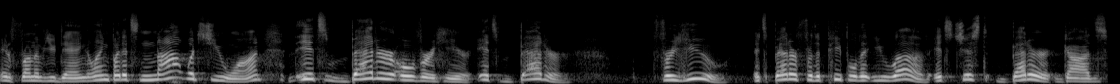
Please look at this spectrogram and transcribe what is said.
in front of you dangling, but it's not what you want. It's better over here. It's better for you. It's better for the people that you love. It's just better God's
